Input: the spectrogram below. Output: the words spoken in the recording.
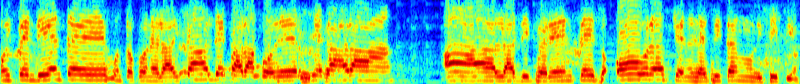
muy pendiente junto con el alcalde para poder llegar a, a las diferentes obras que necesita el municipio.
